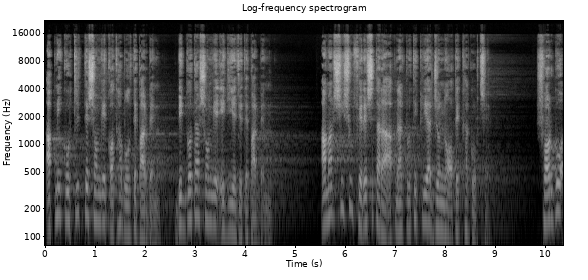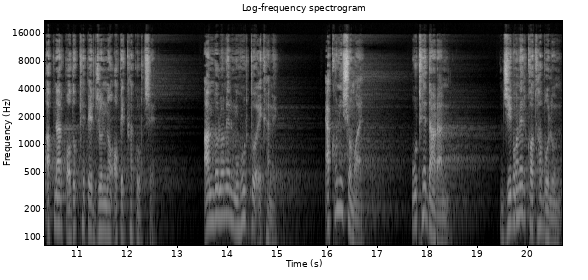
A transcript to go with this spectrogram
আপনি কর্তৃত্বের সঙ্গে কথা বলতে পারবেন, বিজ্ঞতার সঙ্গে এগিয়ে যেতে পারবেন। আমার শিশু ফেরেশ তারা আপনার প্রতিক্রিয়ার জন্য অপেক্ষা করছে। স্বর্গ আপনার পদক্ষেপের জন্য অপেক্ষা করছে। আন্দোলনের মুহূর্ত এখানে। এখনই সময়। উঠে দাঁড়ান। জীবনের কথা বলুন।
